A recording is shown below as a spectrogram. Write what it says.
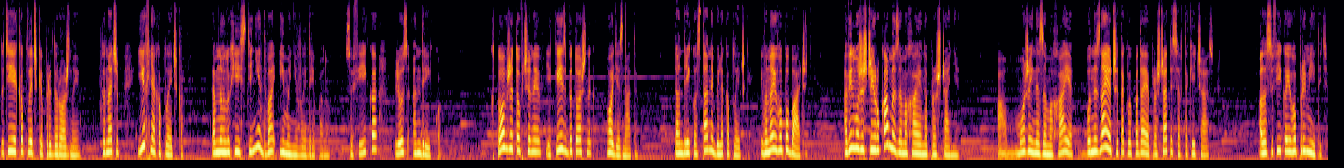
до тієї каплички придорожної, то наче б їхня капличка. Там на глухій стіні два імені видряпано Софійка плюс Андрійко. Хто вже то вчинив, який збитошник, годі знати. Та Андрійко стане біля каплички, і вона його побачить. А він, може, ще й руками замахає на прощання. А може, й не замахає, бо не знає, чи так випадає прощатися в такий час. Але Софійка його примітить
